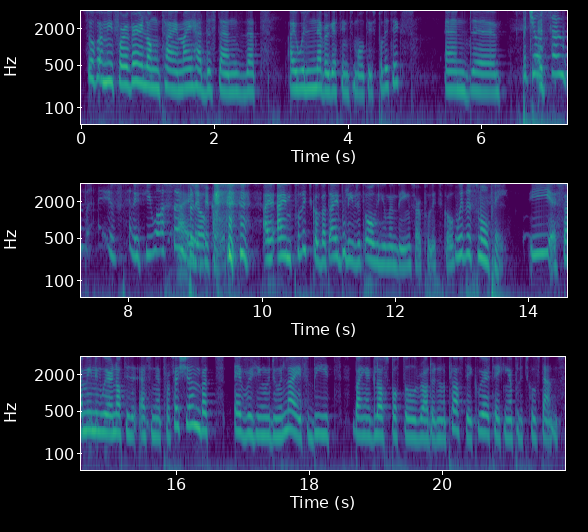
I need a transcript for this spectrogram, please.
So I mean, for a very long time, I had the stance that I will never get into Maltese politics, and uh, But you're so, in fairness, you are so I political I, I'm political, but I believe that all human beings are political. with a small p. Yes, I mean we are not as in a profession, but everything we do in life, be it buying a glass bottle rather than a plastic, we are taking a political stance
